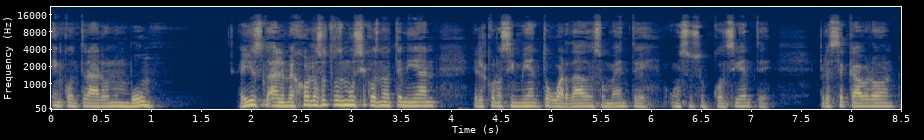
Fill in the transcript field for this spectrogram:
encontraron un boom ellos, a lo mejor los otros músicos no tenían el conocimiento guardado en su mente o en su subconsciente, pero ese cabrón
